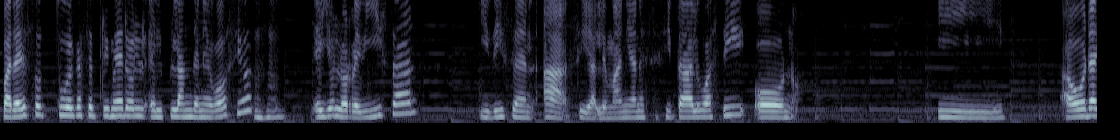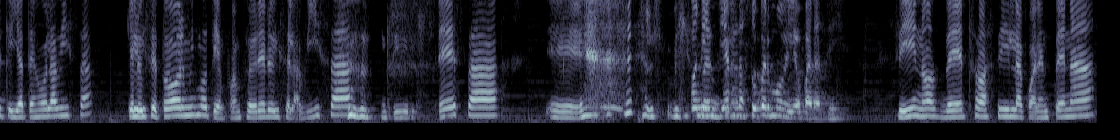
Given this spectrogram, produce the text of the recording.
para eso tuve que hacer primero el, plan de negocio. Ellos lo revisan y dicen, ah, sí, Alemania necesita algo así o no. Y ahora que ya tengo la visa, que lo hice todo al mismo tiempo, en febrero hice la visa, inscribir la empresa, eh, un invierno súper movido para ti. Sí, no, de hecho así la cuarentena,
